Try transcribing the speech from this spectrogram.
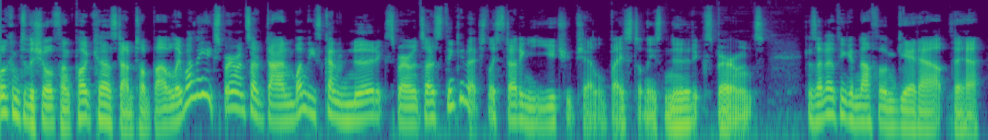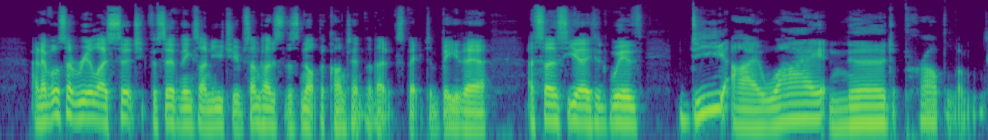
Welcome to the Short Funk Podcast. I'm Tom Barbalet. One of the experiments I've done, one of these kind of nerd experiments, I was thinking of actually starting a YouTube channel based on these nerd experiments because I don't think enough of them get out there. And I've also realized searching for certain things on YouTube, sometimes there's not the content that I'd expect to be there associated with DIY nerd problems.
